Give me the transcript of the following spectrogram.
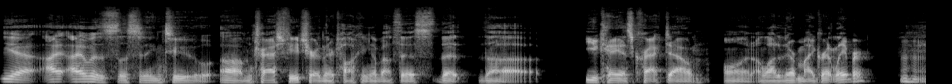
Yeah, I, I was listening to um, Trash Future and they're talking about this that the UK has cracked down on a lot of their migrant labor mm-hmm.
